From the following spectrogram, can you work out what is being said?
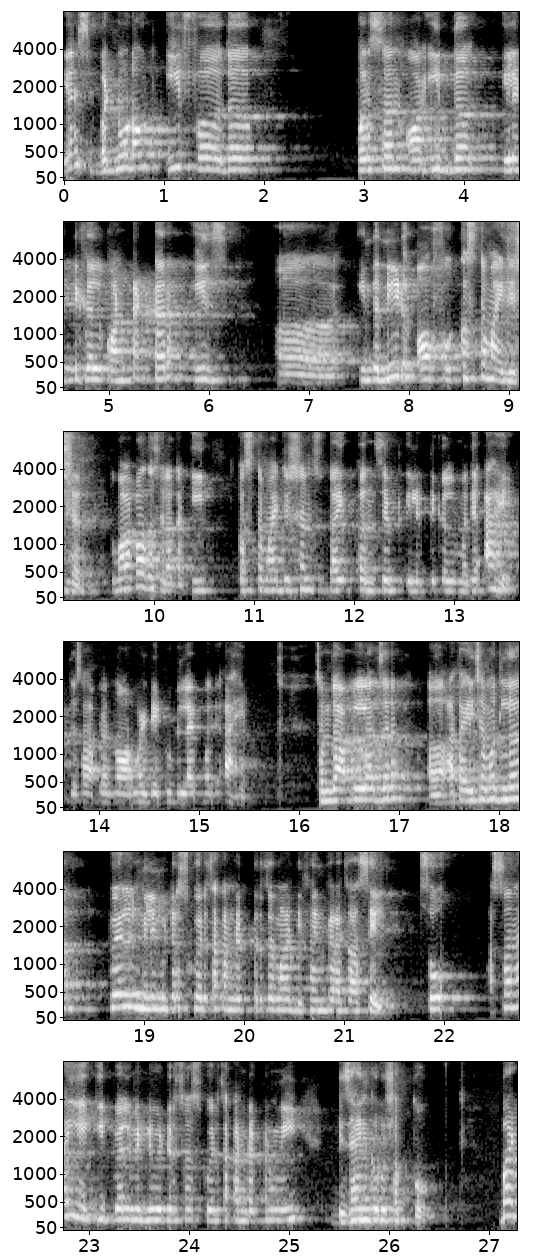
yes but no doubt if the person or if the electrical contractor is in the need of customisation तुम्हाला कळत असेल आता की कस्टमायझेशन सुद्धा एक कन्सेप्ट इलेक्ट्रिकलमध्ये आहे जसं आपल्या नॉर्मल डे टू डे लाईफमध्ये आहे. समजा आपल्याला जर आता याच्यामधलं ट्वेल्व मिलीमीटर स्क्वेअरचा कंडक्टर जर मला डिफाईन करायचा असेल सो असं नाहीये की ट्वेल्व मिलीमीटरचा स्क्वेअरचा कंडक्टर मी डिझाईन करू शकतो. But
